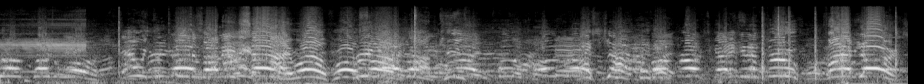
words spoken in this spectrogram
rough tug of war. Now we three guys on each side. Well, well, Three guys on, Keith. Nice job. Both ropes, gotta get it through. Five yards.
